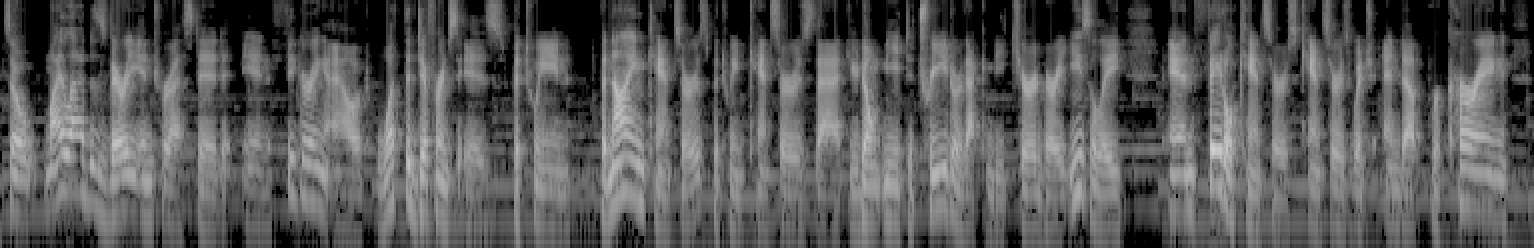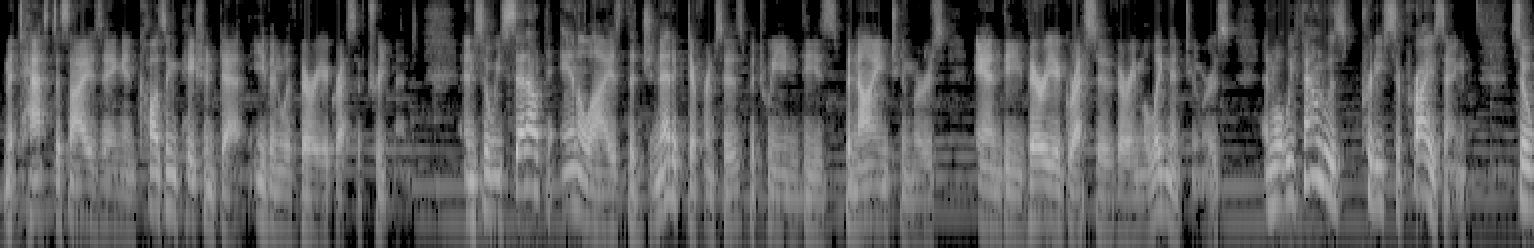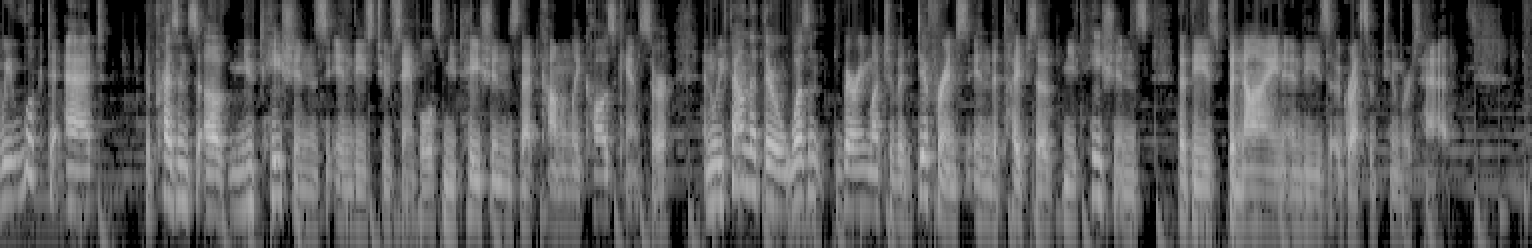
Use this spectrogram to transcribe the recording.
So my lab is very interested in figuring out what the difference is between benign cancers, between cancers that you don't need to treat or that can be cured very easily, and fatal cancers, cancers which end up recurring, metastasizing, and causing patient death even with very aggressive treatment. And so we set out to analyze the genetic differences between these benign tumors and the very aggressive, very malignant tumors. And what we found was pretty surprising. So we looked at the presence of mutations in these two samples, mutations that commonly cause cancer, and we found that there wasn't very much of a difference in the types of mutations that these benign and these aggressive tumors had.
